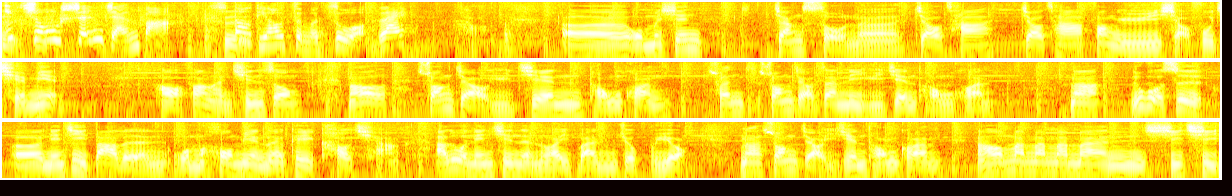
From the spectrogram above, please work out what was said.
一周伸展法到底要怎么做。来，好，呃，我们先。将手呢交叉交叉放于小腹前面，好放很轻松，然后双脚与肩同宽，双双脚站立与肩同宽。那如果是呃年纪大的人，我们后面呢可以靠墙啊。如果年轻人的话，一般就不用。那双脚与肩同宽，然后慢慢慢慢吸气，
